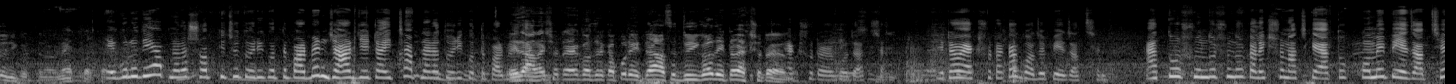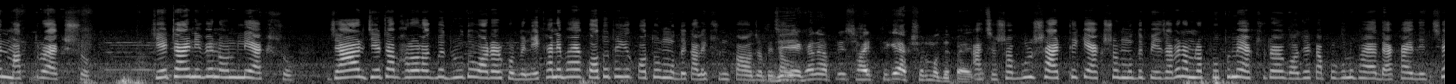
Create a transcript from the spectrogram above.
তৈরি করতে পারবেন এগুলো দিয়ে আপনারা সবকিছু তৈরি করতে পারবেন যার যেটা ইচ্ছা আপনারা তৈরি করতে পারবেন। আড়াইশো টাকা গজের কাপড় এটা আছে দুই গজ এটাও একশো টাকা একশো টাকা গজ আচ্ছা। এটাও একশো টাকা গজে পেয়ে যাচ্ছেন। এত সুন্দর সুন্দর কালেকশন আজকে এত কমে পেয়ে যাচ্ছেন মাত্র একশো। যেটাই নেবেন অনলি একশো। যার যেটা ভালো লাগবে দ্রুত অর্ডার করবেন। এখানে ভাইয়া কত থেকে কতর মধ্যে কালেকশন পাওয়া যাবে জি এখানে আপনি ষাট থেকে একশোর মধ্যে পাই আচ্ছা সবগুলো ষাট থেকে একশোর মধ্যে পেয়ে যাবেন। আমরা প্রথমে একশো টাকা গজের কাপড়গুলো ভাইয়া দেখায় দিচ্ছে।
